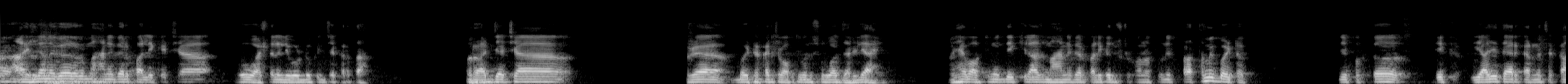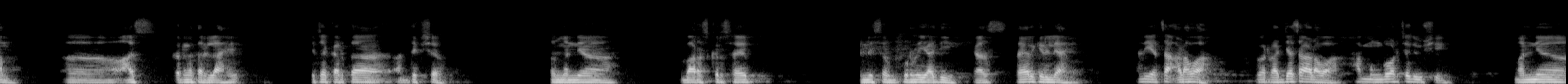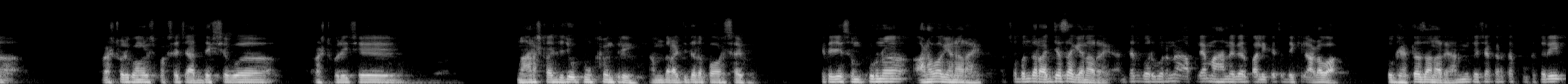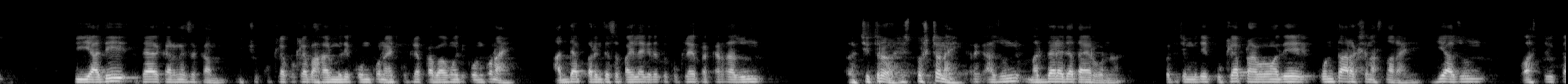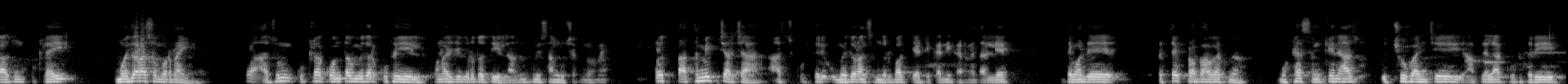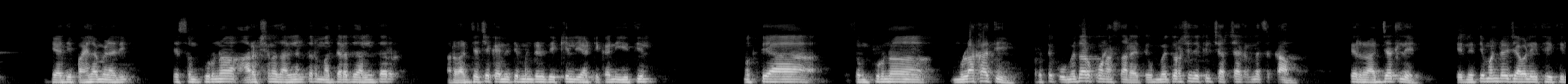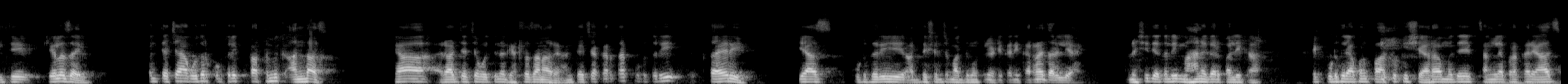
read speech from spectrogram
अहिल्यानगर महानगरपालिकेच्या व वाटलेल्या निवडणुकींच्या करता राज्याच्या सगळ्या बैठकांच्या बाबतीमध्ये सुरुवात झालेली आहे. आणि ह्या बाबतीमध्ये देखील आज महानगरपालिका दृष्टिकोनातून एक प्राथमिक बैठक जे फक्त एक यादी तयार करण्याचं काम अं, आज करण्यात आलेलं आहे. त्याच्याकरता अध्यक्ष सन्मान्य बारसकर साहेब यांनी संपूर्ण यादी आज तयार केलेली आहे. आणि याचा आढावा राज्याचा आढावा हा मंगळवारच्या दिवशी मान्य राष्ट्रवादी काँग्रेस पक्षाचे अध्यक्ष व राष्ट्रवादीचे महाराष्ट्र राज्याचे उपमुख्यमंत्री आमदार अजितदादा पवार साहेब हे त्याचे संपूर्ण आढावा घेणार आहेत. संबंध राज्याचा घेणार आहे. आणि त्याचबरोबर ना आपल्या महानगरपालिकेचा देखील आढावा तो घेतला जाणार आहे. आणि मी त्याच्याकरता कुठेतरी ती यादी तयार करण्याचं काम इच्छुक कुठल्या कुठल्या भागांमध्ये कोण कोण आहेत कुठल्या प्रभागामध्ये कोण कोण आहे अद्यापपर्यंत असं पाहिलं गेलं तर कुठल्याही प्रकारचा अजून चित्र हे स्पष्ट नाही. कारण अजून मतदार याद्या तयार होणं. किंवा त्याच्यामध्ये कुठल्या प्रभागामध्ये कोणतं आरक्षण असणार आहे? ही अजून वास्तविकता अजून कुठल्याही उमेदवारासमोर नाही. आहे किंवा अजून कुठला कोणता उमेदवार कुठे येईल? कोणाच्या विरोधात येईल? अजून कोणी सांगू शकणार नाही. म्हणून प्राथमिक चर्चा आज कुठेतरी उमेदवारांसंदर्भात या ठिकाणी करण्यात आलेली आहे. त्यामध्ये प्रत्येक प्रभागातनं मोठ्या संख्येने आज इच्छुकांची आपल्याला कुठेतरी यादी पाहायला मिळाली. हे संपूर्ण आरक्षण झाल्यानंतर मतदार झाल्यानंतर राज्याचे काही नेते मंडळी देखील या ठिकाणी येतील. मग त्या संपूर्ण मुलाखती प्रत्येक उमेदवार कोण असणार आहे ते उमेदवाराशी देखील चर्चा करण्याचं काम हे राज्यातले हे नेतेमंडळ ज्यावेळी ज्यावेळेला इथे येतील ते केलं जाईल. पण त्याच्या अगोदर कुठेतरी एक प्राथमिक अंदाज ह्या राज्याच्या वतीनं घेतला जाणार आहे. आणि त्याच्याकरता कुठेतरी तयारी ही आज कुठेतरी अध्यक्षांच्या माध्यमातून या ठिकाणी करण्यात आलेली आहे. निश्चित येताना महानगरपालिका एक कुठेतरी आपण पाहतो की शहरामध्ये एक चांगल्या प्रकारे आज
